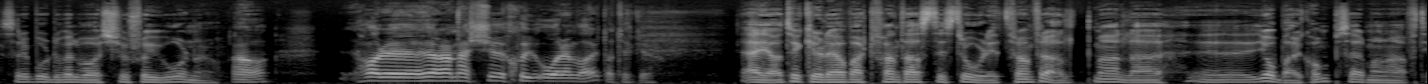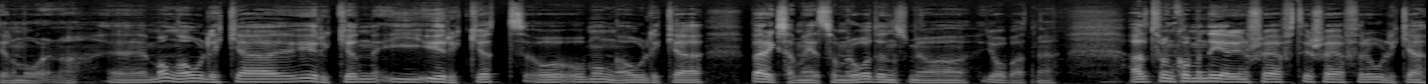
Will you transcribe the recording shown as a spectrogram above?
så det borde väl vara 27 år nu. Då. Ja. Har, hur har de här 27 åren varit då tycker du? Ja, jag tycker det har varit fantastiskt roligt, framförallt med alla eh, jobbarkompisar man har haft genom åren. Eh, många olika yrken i yrket och, och, många olika verksamhetsområden som jag har jobbat med. Allt från kommenderingschef till chef för olika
